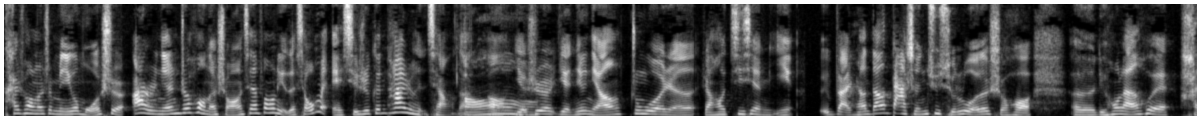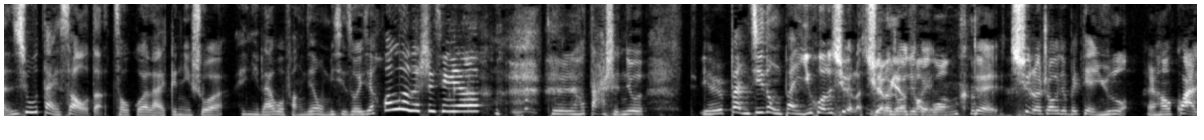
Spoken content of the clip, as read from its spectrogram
开创了这么一个模式。二十年之后呢，《守望先锋》里的小美其实跟她是很像的，哦嗯，也是眼镜娘，中国人，然后机械迷。呃晚上当大神去巡逻的时候，呃，李红兰会含羞带臊的走过来跟你说：“哎，你来我房间，我们一起做一些欢乐的事情呀。”对，然后大神就也是半激动半疑惑的去了，去了之后就被 光。对去了之后就被电晕了，然后挂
